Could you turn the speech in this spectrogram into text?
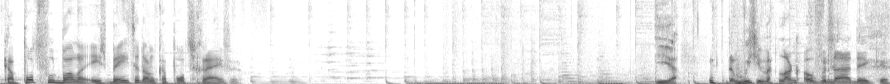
Kapot voetballen is beter dan kapot schrijven. Ja. Daar moest je wel lang over nadenken.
